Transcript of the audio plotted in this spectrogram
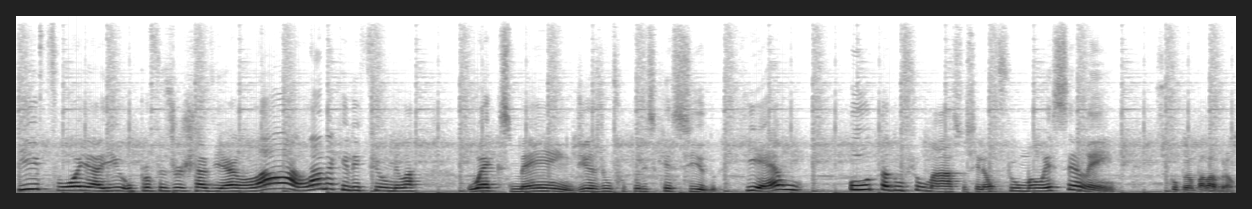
que foi aí o professor Xavier lá, lá naquele filme lá, o X-Men, Dias de um Futuro Esquecido, que é um puta de um filmaço, assim, ele é um filmão excelente, desculpem o palavrão.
